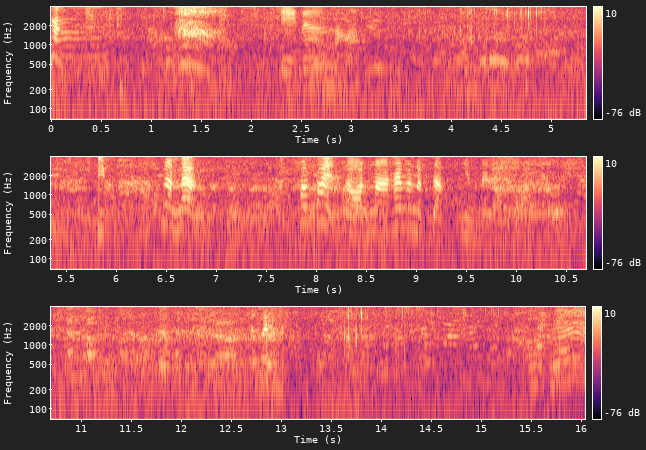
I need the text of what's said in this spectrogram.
จังเพเดินค่ะเหมือนแบบเขาใส่ซอสมาให้มันแบบดับกลิ่นไปแล้วอะทำไมอืม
